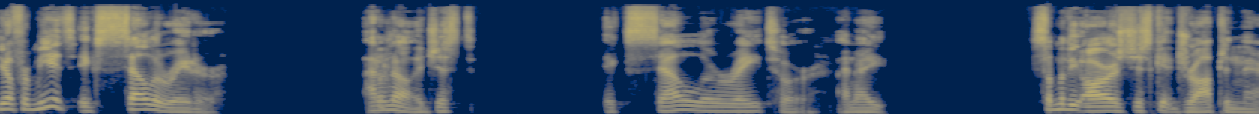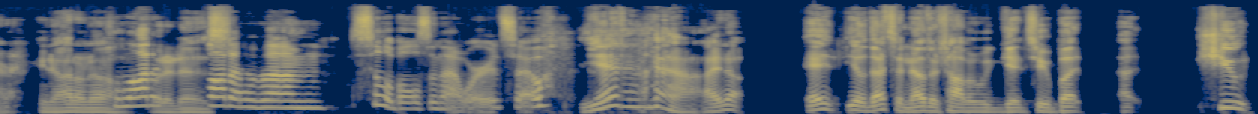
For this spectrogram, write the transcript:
You know, for me, it's accelerator. I don't know. It just accelerator, and I some of the R's just get dropped in there. You know, I don't know a lot what of, it is. A lot of um, syllables in that word. So yeah, yeah, I know. It, you know, that's another topic we can get to. But uh, shoot,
